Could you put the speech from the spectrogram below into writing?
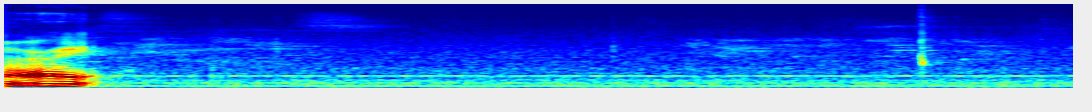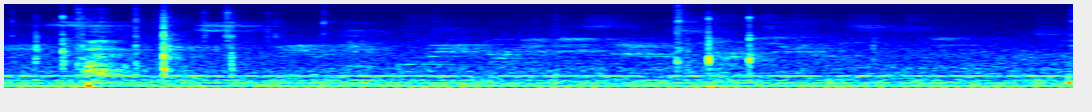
All right. I'm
